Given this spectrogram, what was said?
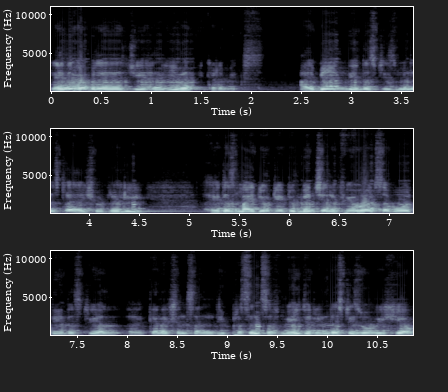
renewable energy, and even academics. I, being the industries minister, I should really, it is my duty to mention a few words about the industrial uh, connections and the presence of major industries over here.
